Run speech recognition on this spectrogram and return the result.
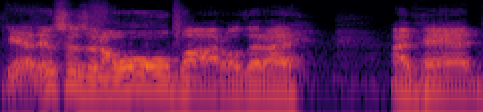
yeah, this is an old bottle that I, I've had.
